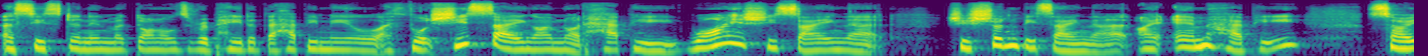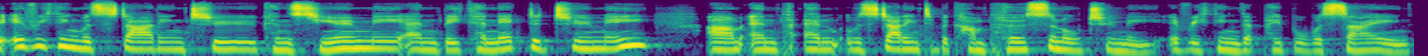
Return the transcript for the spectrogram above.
assistant in McDonald's repeated the Happy Meal, I thought she's saying I'm not happy. Why is she saying that? She shouldn't be saying that. I am happy. So everything was starting to consume me and be connected to me, um, and and was starting to become personal to me. Everything that people were saying.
